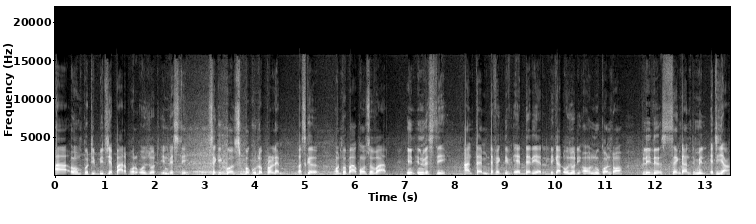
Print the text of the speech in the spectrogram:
a un petit budget par rapport aux autres universités, ce qui cause beaucoup de problème parce qu'on ne peut pas concevoir une université en termes d'effectifs et derrière l'ICAD. Aujourd'hui, nous comptons plus de 50 000 étudiants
